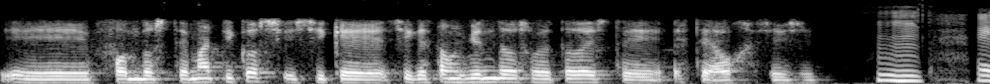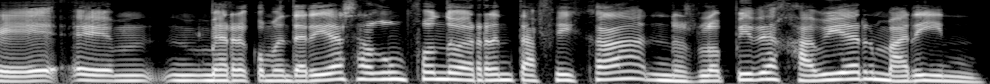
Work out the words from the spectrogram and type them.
eh, fondos temáticos y sí que sí que estamos viendo sobre todo este este auge sí sí. Eh, em, me recomendarías algún fondo de renta fija nos lo pide Javier Marín.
